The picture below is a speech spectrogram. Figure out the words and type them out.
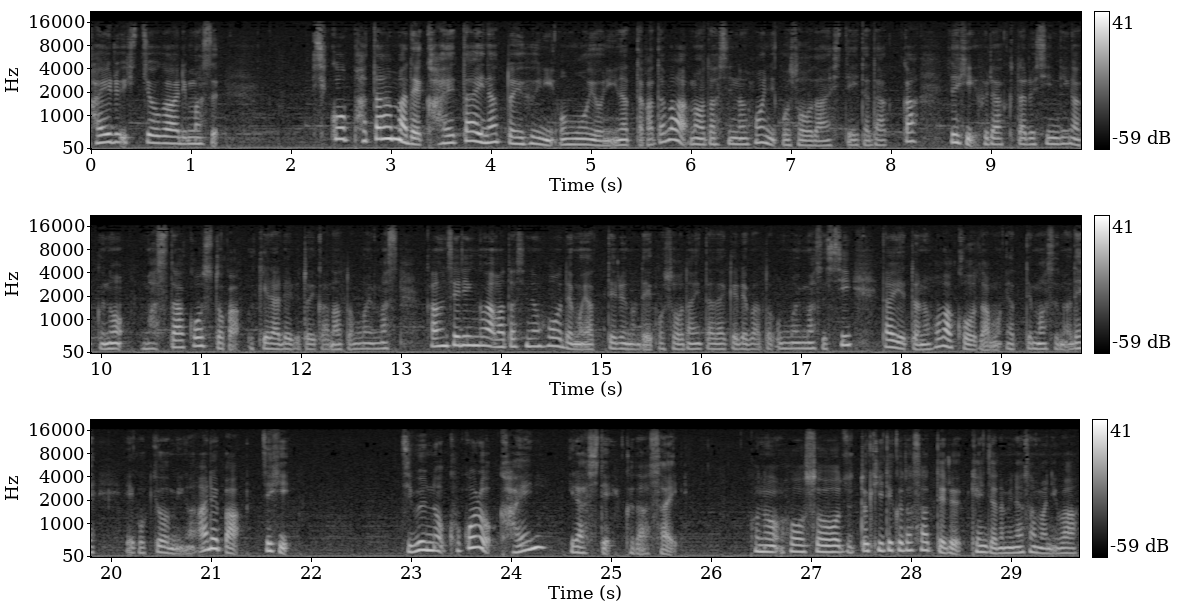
変える必要があります。思考パターンまで変えたいなというふうに思うようになった方は、まあ、私の方にご相談していただくか是非フラクタル心理学のマスターコースとか受けられるといいかなと思います。カウンセリングは私の方でもやってるのでご相談いただければと思いますしダイエットの方は講座もやってますのでご興味があれば是非自分の心を変えにいらしてください。この放送をずっと聞いてくださってる賢者の皆様には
